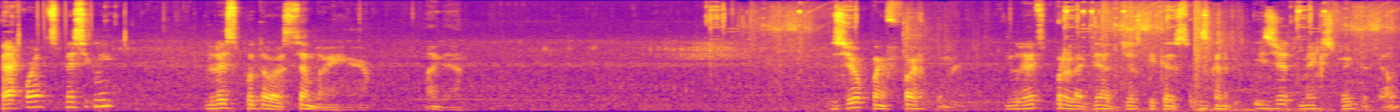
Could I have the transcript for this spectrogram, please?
backwards, basically. Let's put our assembler here, like that. 0.5 per minute. Let's put it like that just because it's gonna be easier to make straight the belt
